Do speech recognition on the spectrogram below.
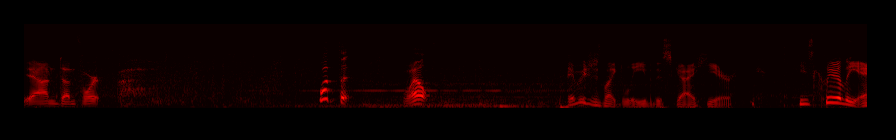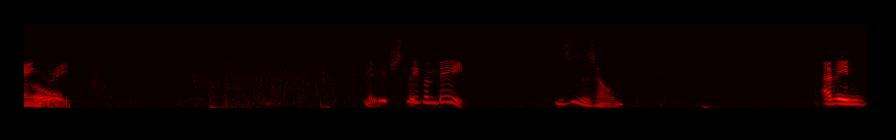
Yeah, I'm done for it. What the? Well, Maybe we just like leave this guy here. He's clearly angry. Maybe we just leave him be. This is his home. I mean,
